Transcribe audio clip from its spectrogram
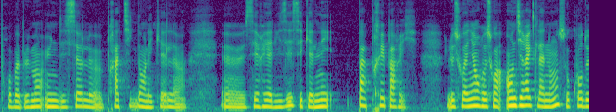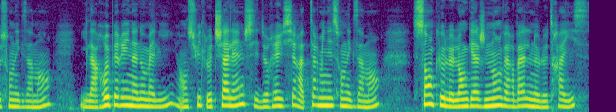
probablement une des seules pratiques dans lesquelles euh, c'est réalisé, c'est qu'elle n'est pas préparée. Le soignant reçoit en direct l'annonce au cours de son examen. Il a repéré une anomalie. Ensuite, le challenge, c'est de réussir à terminer son examen sans que le langage non verbal ne le trahisse,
